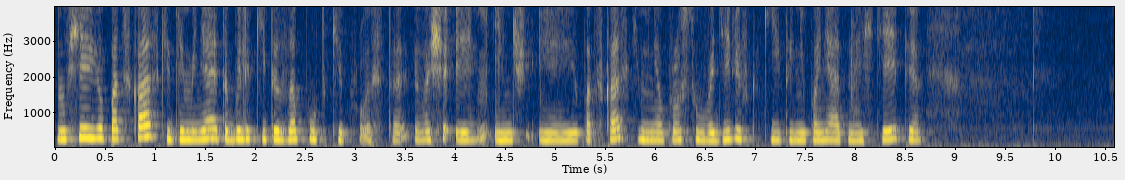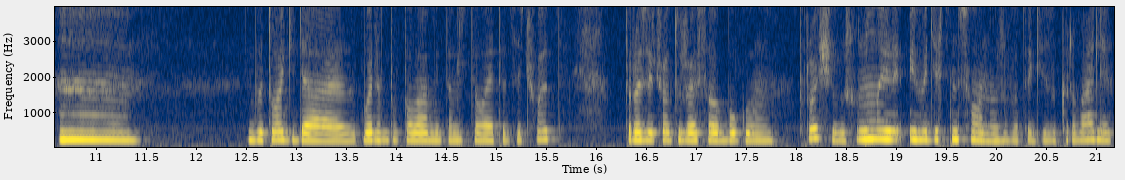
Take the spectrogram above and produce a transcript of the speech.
Но все ее подсказки для меня это были какие-то запутки просто. И вообще и, и, и ее подсказки меня просто уводили в какие-то непонятные степи. В итоге, да, с горем пополам я там сдала этот зачет. Второй зачет уже, слава богу, проще вышел. Ну, мы его дистанционно уже в итоге закрывали.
